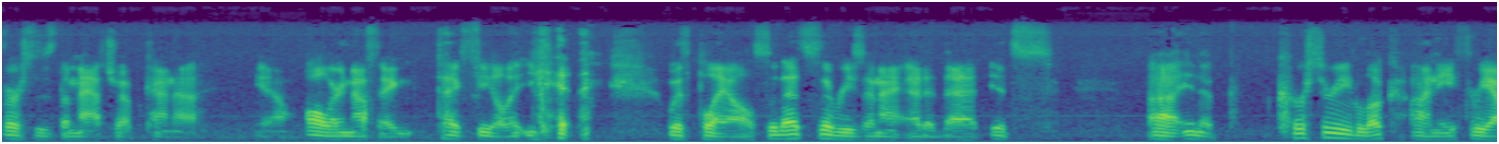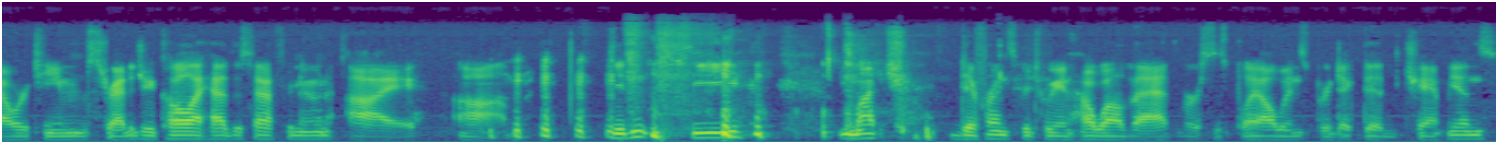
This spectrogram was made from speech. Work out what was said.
versus the matchup kind of, you know, all or nothing type feel that you get with playoffs. So that's the reason I added that. It's uh, in a cursory look on a three hour team strategy call I had this afternoon, I um, didn't see much difference between how well that versus play all wins predicted champions.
